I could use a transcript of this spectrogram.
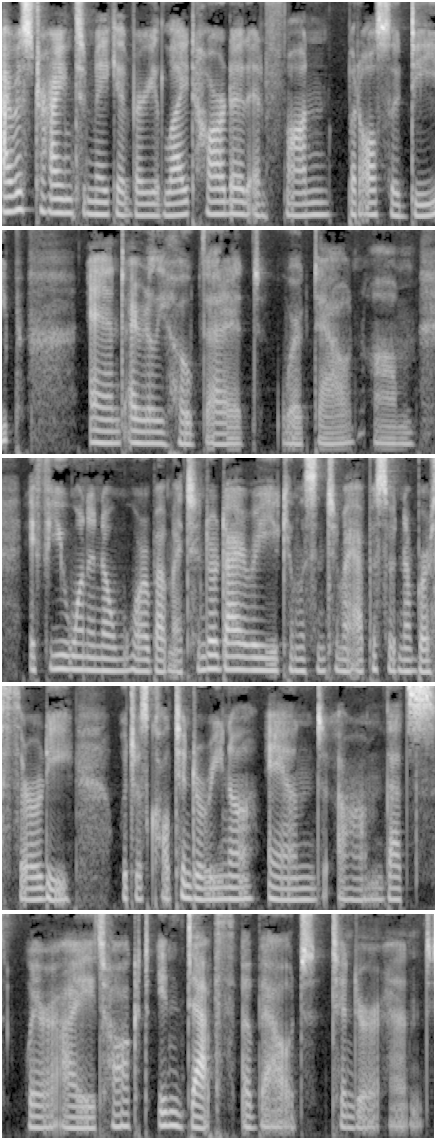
I was trying to make it very lighthearted and fun, but also deep. And I really hope that it worked out. Um, if you want to know more about my Tinder diary, you can listen to my episode number 30, which is called Tinderina. And um, that's where I talked in depth about Tinder and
